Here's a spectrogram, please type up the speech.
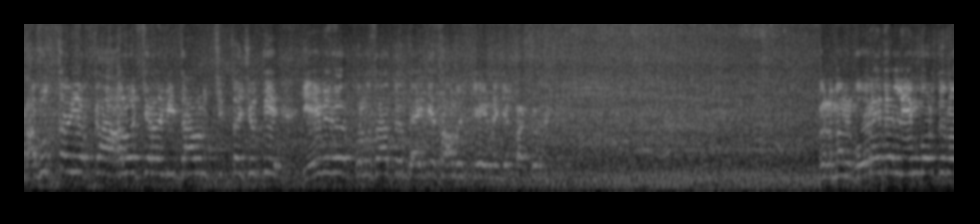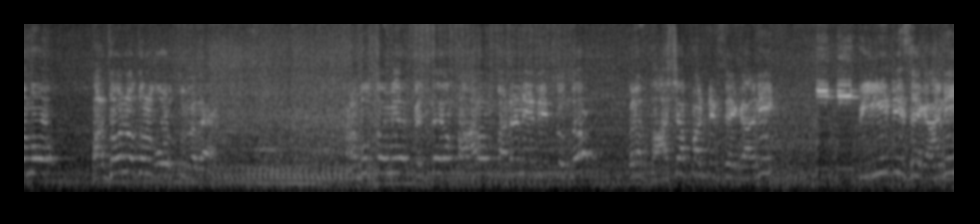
ప్రభుత్వం యొక్క ఆలోచన విధానం చిత్తశుద్ధి ఏ విధంగా కొనసాగుతుంది దయచేసి ఆలోచన చేయండి అని చెప్పట్టున్నాయి ఇప్పుడు మనం కోరేదల్ని ఏం కోరుతున్నామో? పదోన్నతులు కోరుతున్నదా. ప్రభుత్వం మీద పెద్దగా భారం పడని ఏదైతే ఉందో మన భాషా పండిట్సే కానీ పీఈటీసే కానీ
